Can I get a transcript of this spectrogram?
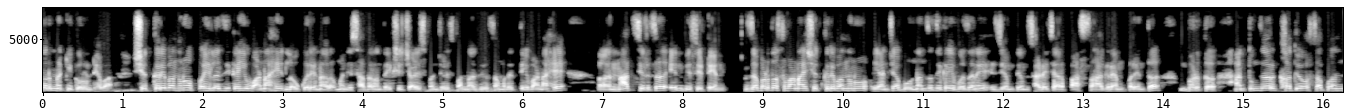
तर नक्की करून ठेवा. शेतकरी बांधवांनो पहिलं जे काही वाण आहे लवकर येणार. म्हणजे साधारणतः एकशे चाळीस पंचेचाळीस पन्नास दिवसामध्ये ते वाण आहे अं, एनबीसी टेन जबरदस्त वाण आहे शेतकरी बांधवांनो यांच्या बोंडांचं जे काही वजन आहे जेमतेम साडेचार पाच सहा ग्रॅम पर्यंत भरतं. आणि तुमचं जर खत व्यवस्थापन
